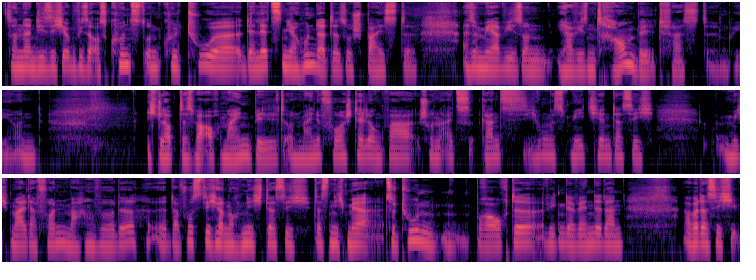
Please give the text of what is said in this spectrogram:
sondern die sich irgendwie so aus Kunst und Kultur der letzten Jahrhunderte so speiste. Also mehr wie so ein, ja, wie so ein Traumbild fast irgendwie. Und ich glaube, das war auch mein Bild und meine Vorstellung war schon als ganz junges Mädchen, dass ich mich mal davon machen würde. Äh, da wusste ich ja noch nicht, dass ich das nicht mehr zu tun brauchte, wegen der Wende dann. Aber dass ich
